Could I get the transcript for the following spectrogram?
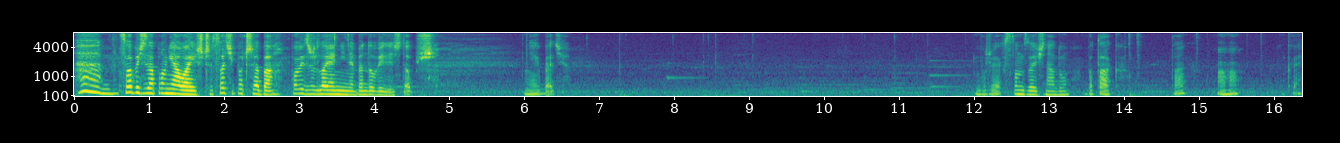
Hmm, Co byś zapomniała jeszcze? Co ci potrzeba? Powiedz, że dla Janiny będą wiedzieć. Dobrze. Niech będzie. Boże, jak stąd zejść na dół? Chyba tak. Tak? Aha. Okej.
